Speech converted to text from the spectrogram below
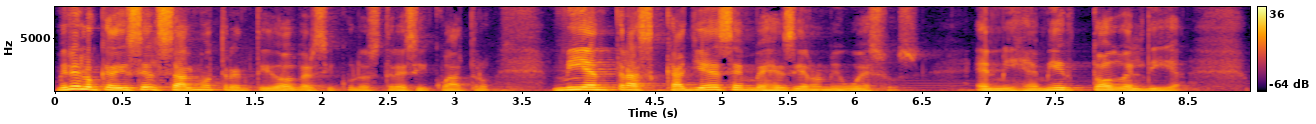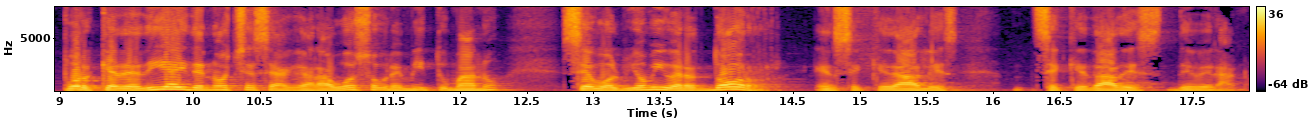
Mire lo que dice el Salmo 32, versículos 3 y 4. Mientras callé se envejecieron mis huesos, en mi gemir todo el día, porque de día y de noche se agravó sobre mí tu mano, se volvió mi verdor en sequedades, sequedades de verano.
